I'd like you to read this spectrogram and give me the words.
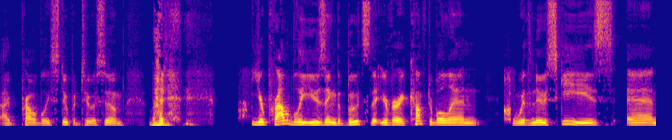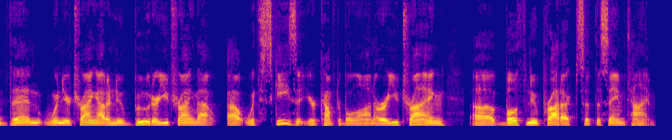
I'm probably stupid to assume, but you're probably using the boots that you're very comfortable in with new skis and then when you're trying out a new boot are you trying that out with skis that you're comfortable on or are you trying uh, both new products at the same time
